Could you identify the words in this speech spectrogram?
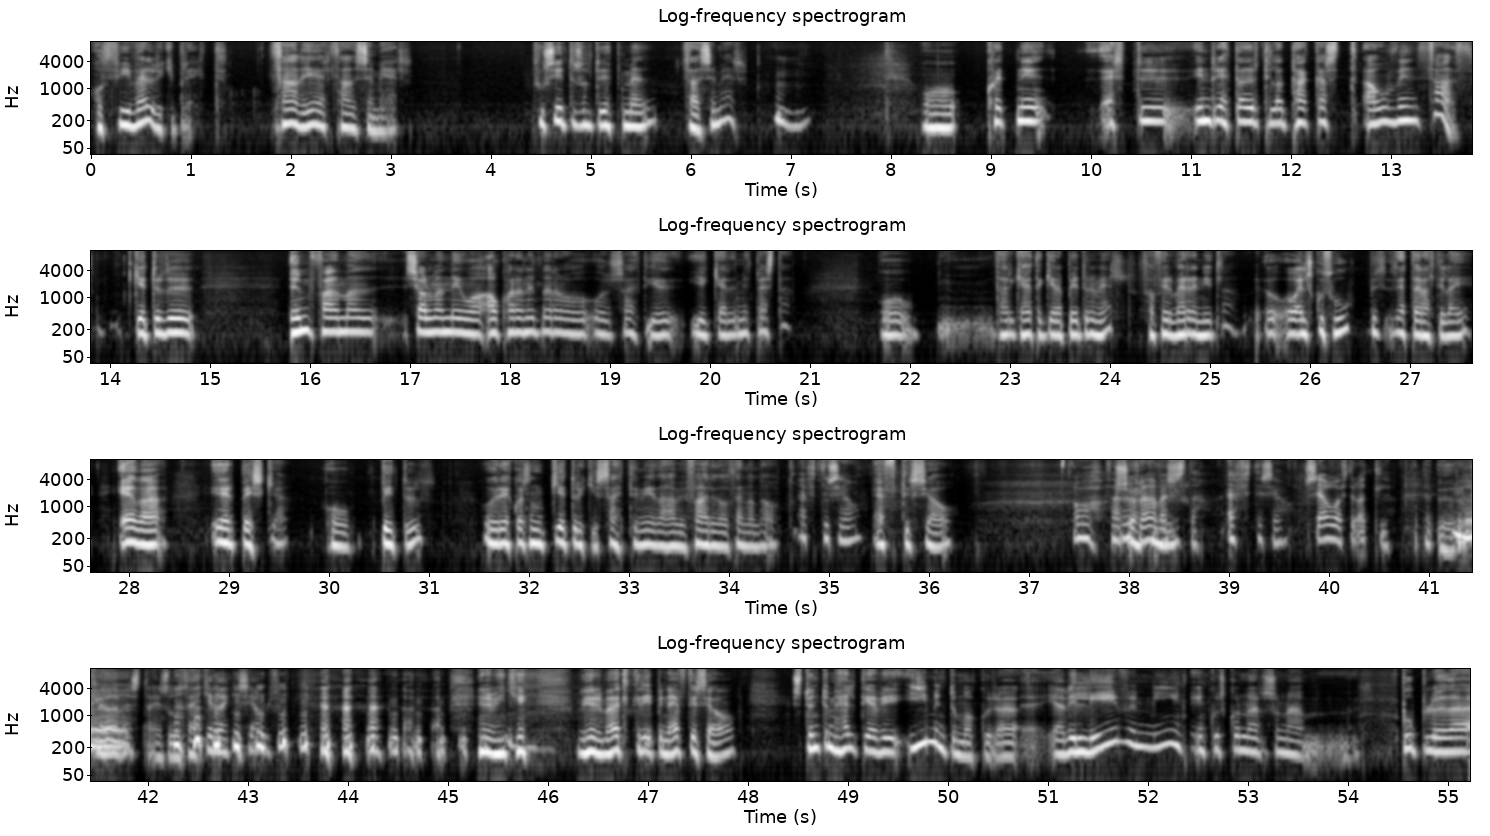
Og því verður ekki breytt. Það er það sem er. Þú situr svolítið upp með það sem er. Mm. og hvernig ertu innréttaður til að takast á við það? Getur þú umfaðmað sjálfanni og ákvarðanirnar og, og sagt ég, ég gerði mitt besta og mm, það er ekki hægt að gera betur um vel, þá fyrir verið nýla og, og elsku þú, þetta er allt í lagi. Eða er beskja og biturð og er eitthvað sem getur ekki sætti við að hafi farið á þennan átt eftir sjá, eftir sjá. Ó, það er rúglega að versta eftir sjá, sjá eftir öllu. Öruglega að versta eins og þú þekkir það ekki sjálf. Erum við ekki við erum öll gripin eftir sjá. Stundum held ég að við ímyndum okkur að, að við lifum í einhvers konar svona búblu eða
